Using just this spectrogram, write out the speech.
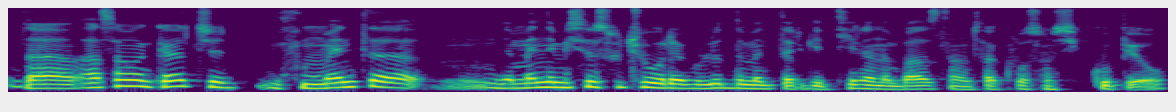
Да, аз само да кажа, че в момента на мен не ми се е случило Revolut да ме таргетира на базата на това, какво съм си купил.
